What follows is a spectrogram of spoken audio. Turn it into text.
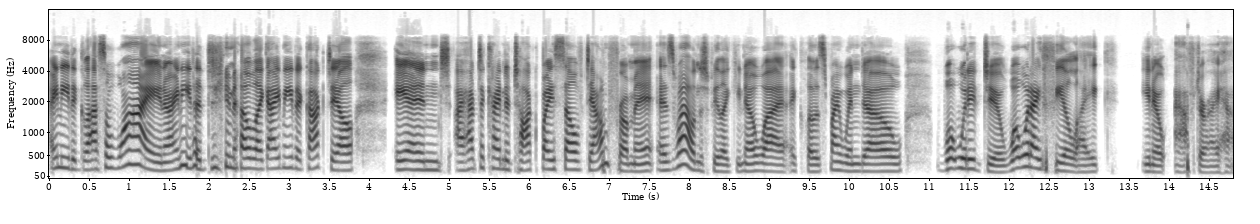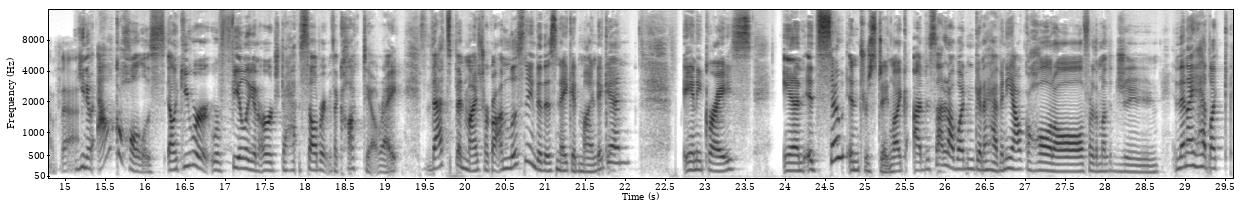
I need a glass of wine or I need a, you know, like I need a cocktail. And I have to kind of talk myself down from it as well and just be like, you know what? I closed my window. What would it do? What would I feel like? you know, after I have that. You know, alcohol is like you were, were feeling an urge to ha- celebrate with a cocktail, right? That's been my struggle. I'm listening to this Naked Mind again, Annie Grace, and it's so interesting. Like, I decided I wasn't going to have any alcohol at all for the month of June. And then I had like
